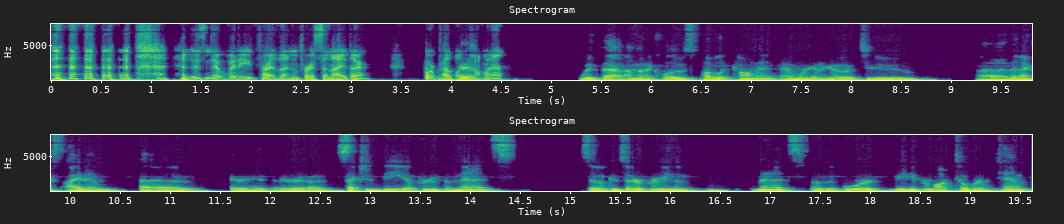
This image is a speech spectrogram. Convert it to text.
There's nobody present in person either for public Okay. comment. With that, I'm going to close public comment and we're going to go to uh, the next item, uh, area or uh, section B, approve the minutes. So consider approving the minutes of the board meeting from October 10th.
